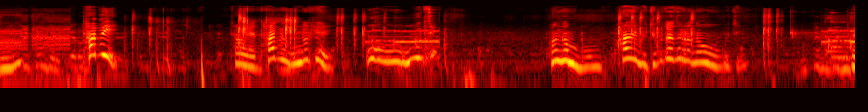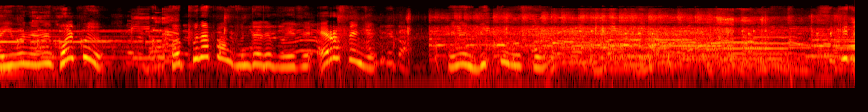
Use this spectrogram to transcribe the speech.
응? 탑이! 잠깐만, 탑이 공격해. 오, 오, 뭐지? 방금 뭐, 하늘 미치고 다들어 넣어, 뭐지? 자, 이번에는 걸프. 걸프 나쁜 군대들 vs 에러센즈. 얘는 미쿠 로스. 스키드.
